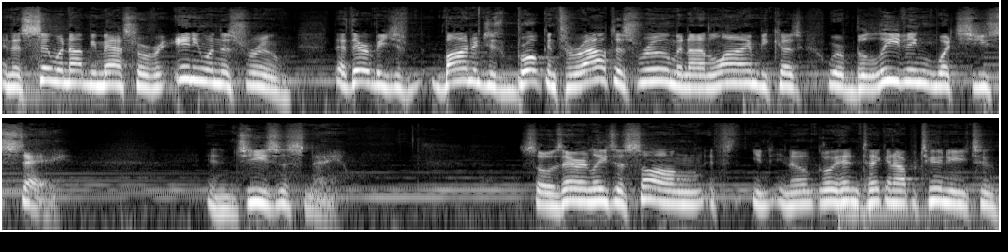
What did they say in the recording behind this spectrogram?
and that sin would not be master over anyone in this room. That there would be just bondages broken throughout this room and online because we're believing what you say. In Jesus' name. So as Aaron leads a song, if you, you know, go ahead and take an opportunity to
